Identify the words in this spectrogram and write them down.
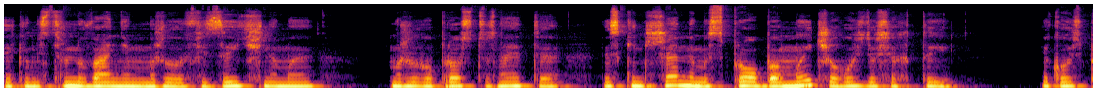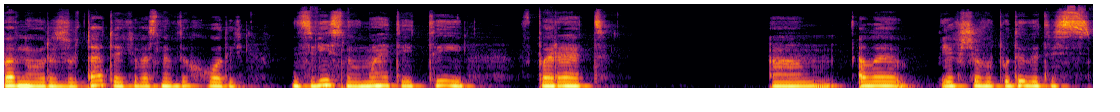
якимись тренуваннями, можливо, фізичними, можливо, просто, знаєте, нескінченними спробами чогось досягти, якогось певного результату, який вас не виходить. Звісно, ви маєте йти вперед. А, але якщо ви подивитесь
